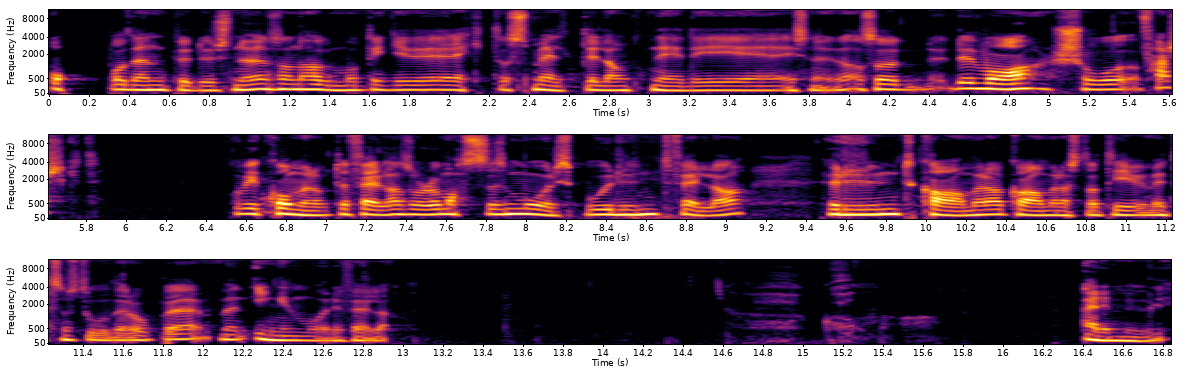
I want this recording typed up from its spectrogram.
oppå den puddersnøen, så den hadde måttet ikke rekt å smelte langt ned i, i snøen. Altså, det var så ferskt. Og vi kommer opp til fella, så var det masse mårspor rundt fella, rundt kamera, kamerastativet mitt som sto der oppe, men ingen mår i fella. Kom an. Er det mulig?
